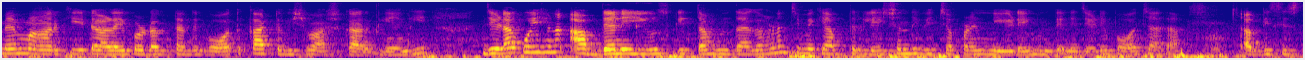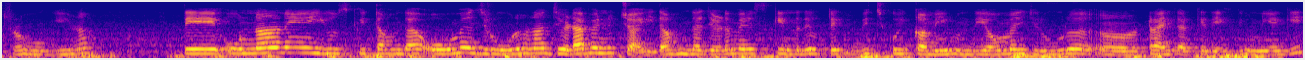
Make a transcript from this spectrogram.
ਮੈਂ ਮਾਰਕੀਟ ਵਾਲੇ ਪ੍ਰੋਡਕਟਾਂ ਤੇ ਬਹੁਤ ਘੱਟ ਵਿਸ਼ਵਾਸ ਕਰਦੀ ਹਾਂਗੀ। ਜਿਹੜਾ ਕੋਈ ਹਨਾ ਆਪਦਿਆਂ ਨੇ ਯੂਜ਼ ਕੀਤਾ ਹੁੰਦਾ ਹੈਗਾ ਹਨਾ ਜਿਵੇਂ ਕਿ ਆਪਦੇ ਰਿਲੇਸ਼ਨ ਦੇ ਵਿੱਚ ਆਪਣੇ ਨੇੜੇ ਹੁੰਦੇ ਨੇ ਜਿਹੜੇ ਬਹੁਤ ਜ਼ਿਆਦਾ ਆਪਦੀ ਸਿਸਟਰ ਹੋਊਗੀ ਹਨਾ ਤੇ ਉਹਨਾਂ ਨੇ ਯੂਜ਼ ਕੀਤਾ ਹੁੰਦਾ ਉਹ ਮੈਂ ਜ਼ਰੂਰ ਹਨਾ ਜਿਹੜਾ ਮੈਨੂੰ ਚਾਹੀਦਾ ਹੁੰਦਾ ਜਿਹੜਾ ਮੇਰੇ ਸਕਿਨ ਦੇ ਉੱਤੇ ਵਿੱਚ ਕੋਈ ਕਮੀ ਹੁੰਦੀ ਆ ਉਹ ਮੈਂ ਜ਼ਰੂਰ ਟਰਾਈ ਕਰਕੇ ਦੇਖਦੀ ਹੁੰਦੀ ਹੈਗੀ।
